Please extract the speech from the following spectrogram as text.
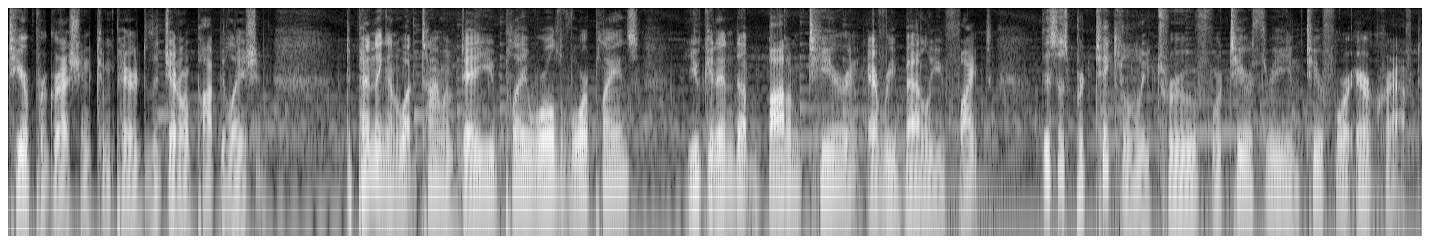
tier progression compared to the general population. Depending on what time of day you play World of Warplanes, you could end up bottom tier in every battle you fight. This is particularly true for Tier 3 and Tier 4 aircraft.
